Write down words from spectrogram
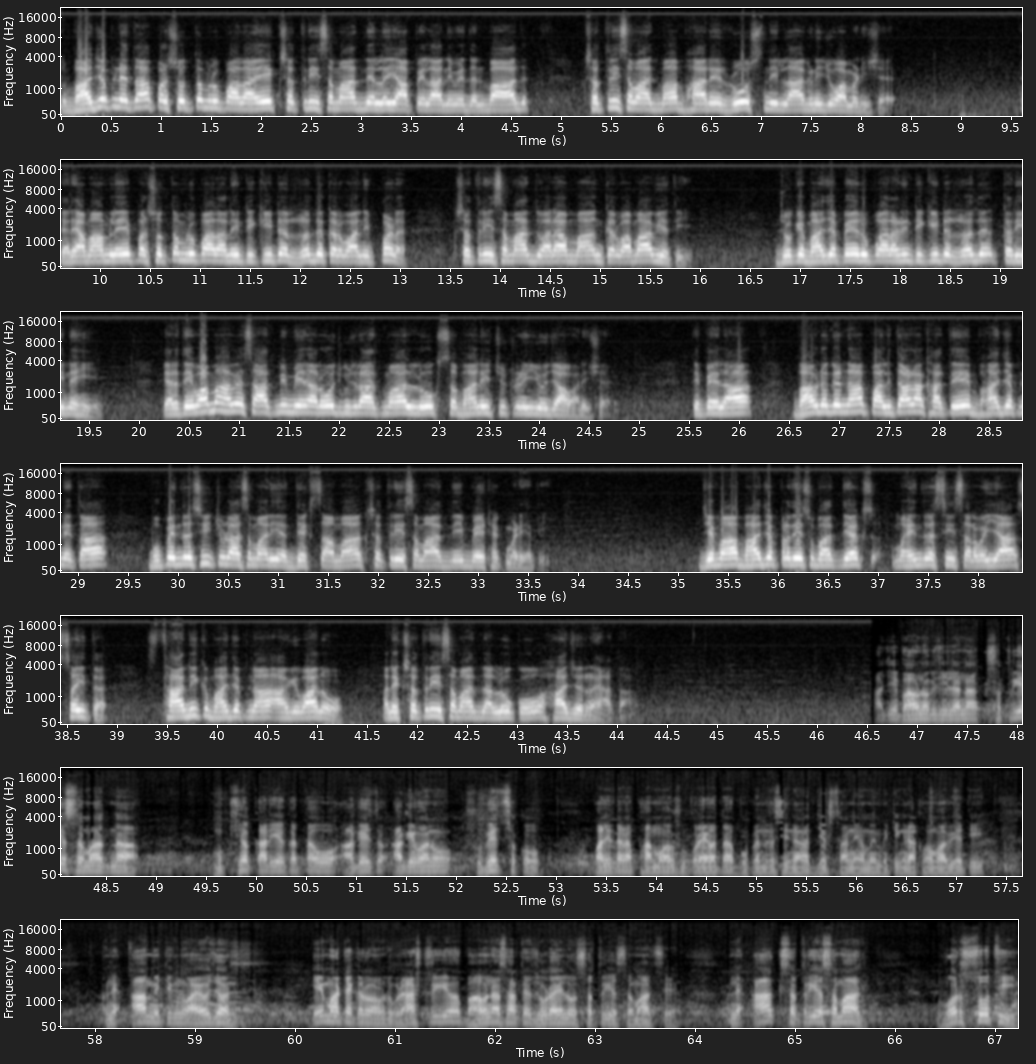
તો ભાજપ નેતા પરસોત્તમ રૂપાલાએ ક્ષત્રિય સમાજને લઈ આપેલા નિવેદન બાદ ક્ષત્રિય સમાજમાં ભારે રોષની લાગણી જોવા મળી છે. ત્યારે આ મામલે પરસોત્તમ રૂપાલાની ટિકિટ રદ કરવાની પણ ક્ષત્રિય સમાજ દ્વારા માંગ કરવામાં આવી હતી. જો કે ભાજપે રૂપાલાની ટિકિટ રદ કરી નહીં. ત્યારે તેવામાં હવે સાતમી મેના રોજ ગુજરાતમાં લોકસભાની ચૂંટણી યોજાવાની છે. તે પહેલાં ભાવનગરના પાલિતાણા ખાતે ભાજપ નેતા ભૂપેન્દ્રસિંહ ચુડાસમાની અધ્યક્ષતામાં ક્ષત્રિય સમાજની બેઠક મળી હતી, જેમાં ભાજપ પ્રદેશ ઉપાધ્યક્ષ મહેન્દ્રસિંહ સરવૈયા સહિત સ્થાનિક ભાજપના આગેવાનો અને ક્ષત્રિય સમાજના લોકો હાજર રહ્યા હતા. આજે ભાવનગર જિલ્લાના ક્ષત્રિય સમાજના મુખ્ય કાર્યકર્તાઓ, આગે આગેવાનો, શુભેચ્છકો પાલિતાણા ફાર્મ હાઉસ ઉપર આવ્યા હતા. ભૂપેન્દ્રસિંહના અધ્યક્ષ સ્થાને અમે મિટિંગ રાખવામાં આવી હતી. અને આ મિટિંગનું આયોજન એ માટે કરવાનું હતું રાષ્ટ્રીય ભાવના સાથે જોડાયેલો ક્ષત્રિય સમાજ છે. અને આ ક્ષત્રિય સમાજ વર્ષોથી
